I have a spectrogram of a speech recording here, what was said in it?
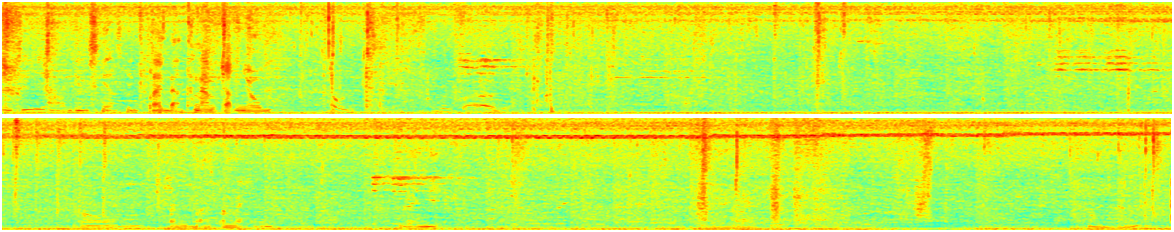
តែដាក់ថ្នាំចាក់ញោមអូបានប៉ុណ្ណេះលេងនេះ Mm-hmm.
